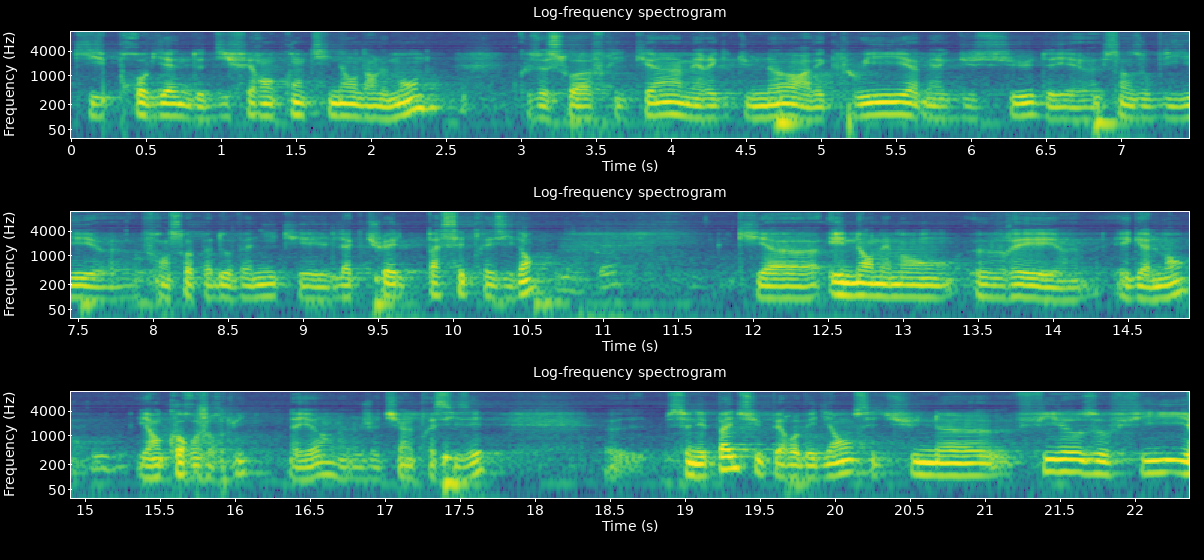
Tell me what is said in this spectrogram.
qui proviennent de différents continents dans le monde, que ce soit africain, Amérique du Nord avec Louis, Amérique du Sud, et sans oublier François Padovani, qui est l'actuel passé président qui a énormément œuvré euh, également, et encore aujourd'hui d'ailleurs, je tiens à le préciser. Euh, ce n'est pas une super obédience, c'est une euh, philosophie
